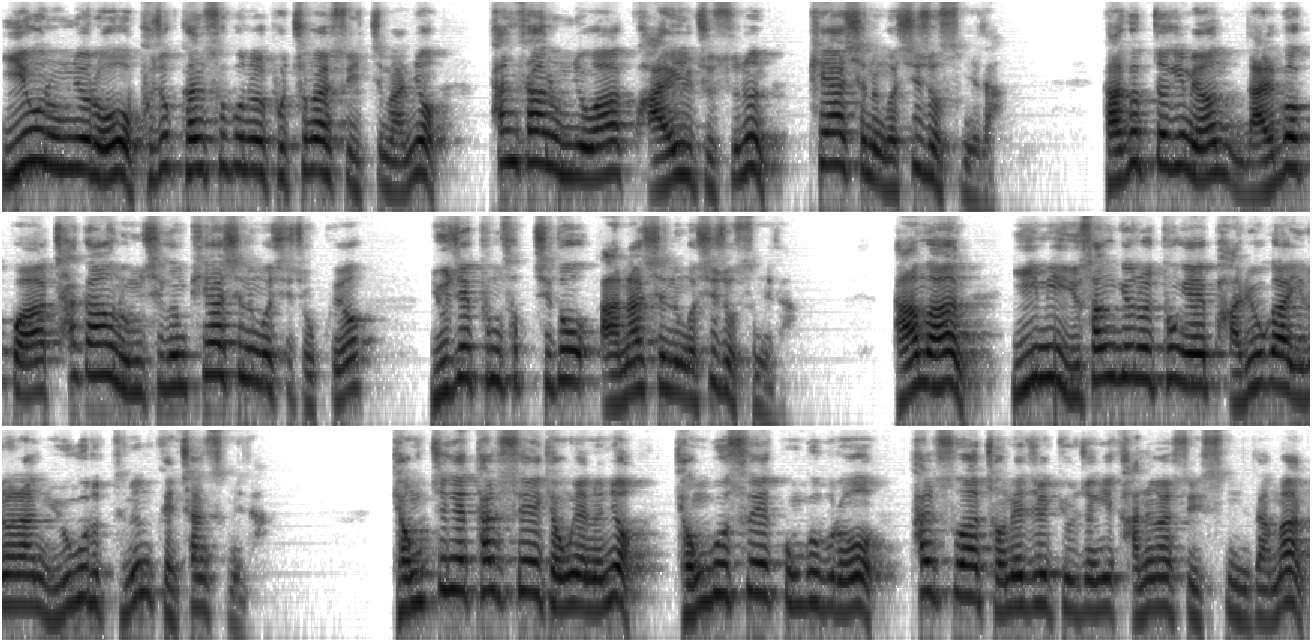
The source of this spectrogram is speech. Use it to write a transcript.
이온 음료로 부족한 수분을 보충할 수 있지만요. 탄산 음료와 과일 주스는 피하시는 것이 좋습니다. 가급적이면 날 것과 차가운 음식은 피하시는 것이 좋고요. 유제품 섭취도 안 하시는 것이 좋습니다. 다만 이미 유산균을 통해 발효가 일어난 요구르트는 괜찮습니다. 경증의 탈수의 경우에는요, 경구 수액 공급으로 탈수와 전해질 교정이 가능할 수 있습니다만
